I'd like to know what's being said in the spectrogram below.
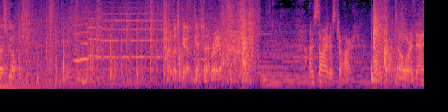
Let's go. All right, let's get up against that rail. I'm sorry, Mr. Hart. Don't worry, Danny.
